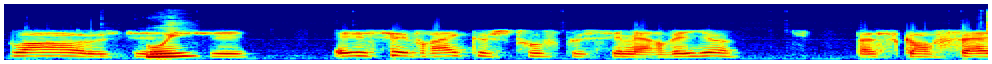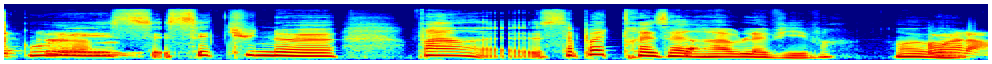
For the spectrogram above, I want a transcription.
soi, c'est et c'est vrai que je trouve que c'est merveilleux parce qu'en fait, oui, c'est une, enfin, ça peut être très agréable à vivre. voilà.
